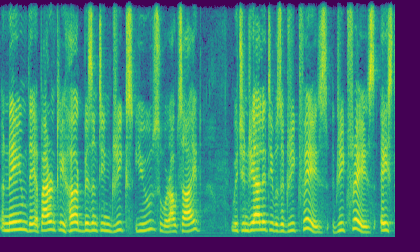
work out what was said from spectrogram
a name they apparently heard Byzantine Greeks use who were outside, which in reality was a Greek phrase, Greek phrase, eist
